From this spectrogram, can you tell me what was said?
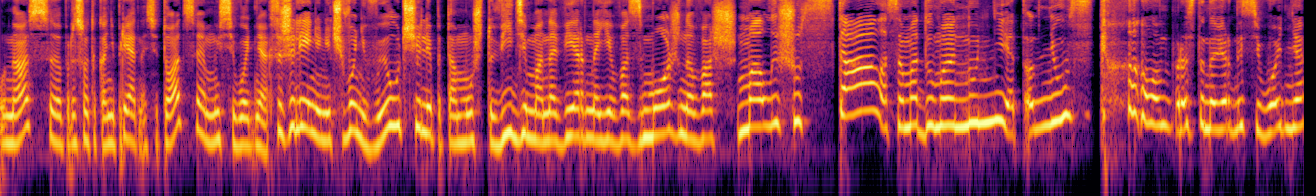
у нас э, произошла такая неприятная ситуация. Мы сегодня, к сожалению, ничего не выучили, потому что, видимо, наверное, возможно, ваш малыш устал, а сама думаю, ну нет, он не устал, он просто, наверное, сегодня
